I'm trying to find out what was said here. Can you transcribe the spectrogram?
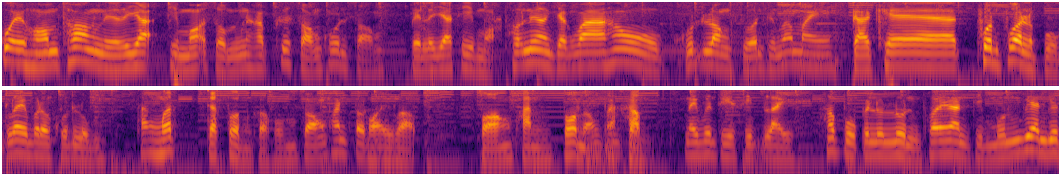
กล้วยหอมทองในระยะที่เหมาะสมนะครับคือ2คูณ2เป็นระยะที่เหมาะ เพราะเนื่องจากว่าเฮาขุดล่องสวนขึ้นมาใหม่ก็แค่พ่นพ่นๆแล้วปลูกเลยบ่ต้องขุดหลุม ทั้งหมดจะต้นกับผม2,000ต้นขออีกรอบ2,000 ต้น2,000นะครับในพื้นที่10ไร่เฮาปลูกเป็นรุ่นๆเพราะฉะนั้นสิหมุนเวียนอยู่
